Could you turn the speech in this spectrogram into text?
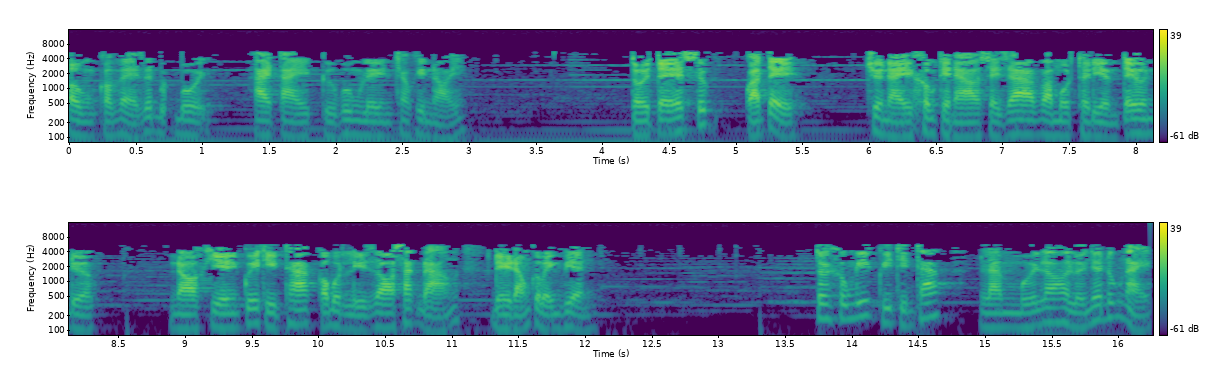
ông có vẻ rất bực bội, hai tay cứ vung lên trong khi nói. Tôi tệ sức, quá tệ. Chuyện này không thể nào xảy ra vào một thời điểm tệ hơn được. Nó khiến quỹ tín thác có một lý do xác đáng để đóng cửa bệnh viện. Tôi không nghĩ quỹ tín thác là mối lo lớn nhất lúc này.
